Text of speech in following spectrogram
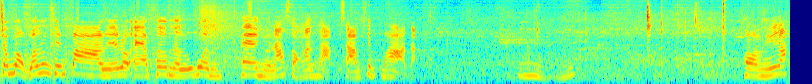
จะบอกว่าลูกชิ้นปลาเลยเราแอร์เพิ่มนะทุกคนแพงอยู่นะสองอันสามสามสิบบาทอะอื้อหือหอมนี้นะ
